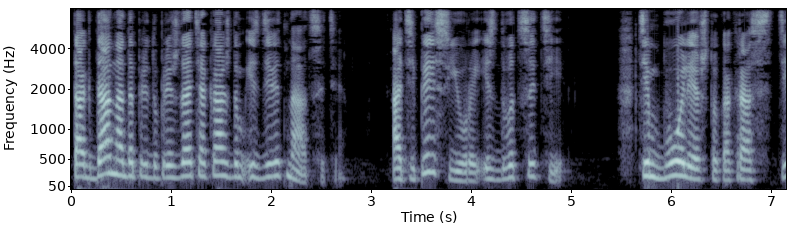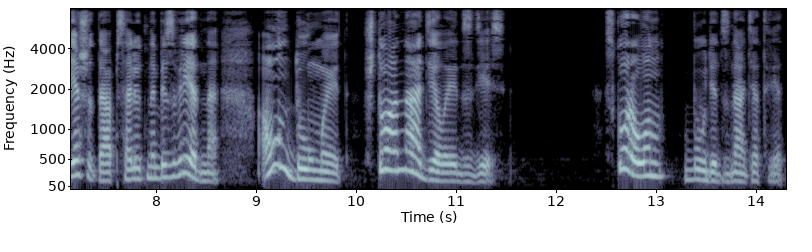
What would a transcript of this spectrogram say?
тогда надо предупреждать о каждом из девятнадцати а теперь с Юрой из двадцати. Тем более, что как раз Стеша-то абсолютно безвредна, а он думает, что она делает здесь. Скоро он будет знать ответ.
